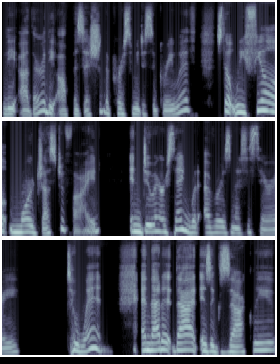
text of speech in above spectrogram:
the other, the opposition, the person we disagree with, so that we feel more justified in doing or saying whatever is necessary to win. And that it, that is exactly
